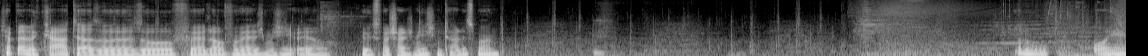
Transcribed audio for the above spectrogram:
Ich habe ja eine Karte, also so verlaufen werde ich mich äh, höchstwahrscheinlich nicht. Ein Talisman. Hallo. Moin.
